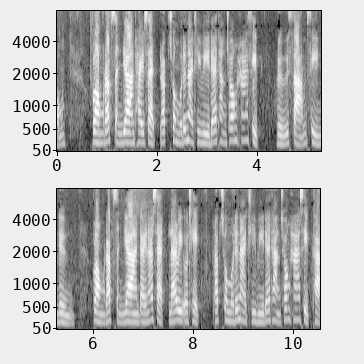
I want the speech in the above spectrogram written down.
332 กล่องรับสัญญาณไทยแซดรับชม Modern Night TV ได้ทางช่อง 50 หรือ 341 กล่องรับสัญญาณ Dynasat และ Riotech รับชม Modern Night TV ได้ทางช่อง 50 ค่ะ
